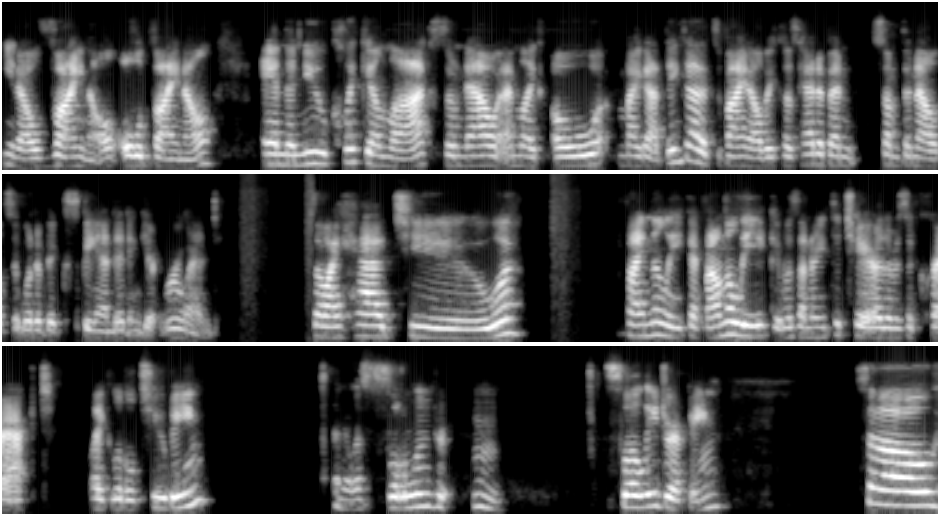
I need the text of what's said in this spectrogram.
you know, vinyl, old vinyl, and the new click and lock. So now I'm like, oh my God, thank God it's vinyl because had it been something else, it would have expanded and get ruined. So I had to find the leak. I found the leak. It was underneath the chair. There was a cracked, like little tubing, and it was slowly, mm, slowly dripping. So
